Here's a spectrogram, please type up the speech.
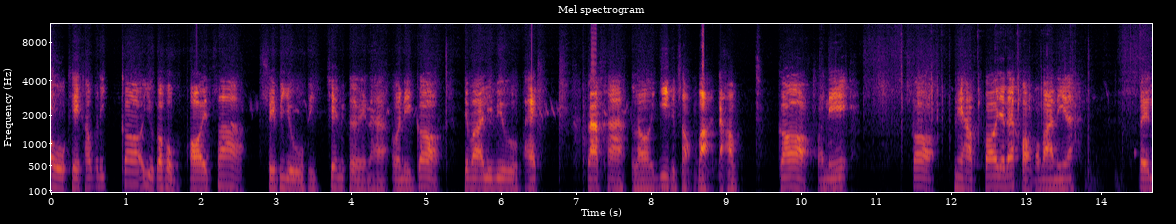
โอเคครับ วันนี้ก็อยู่กับผมออยซ่า CPU เช่นเคยนะฮะ วันนี้ก็จะมารีวิวแพ็คราคา 122 บาทนะครับ ก็วันนี้ก็นี่ครับ ก็จะได้ของประมาณนี้นะ เป็น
